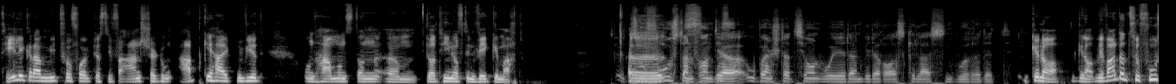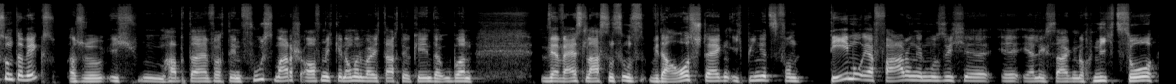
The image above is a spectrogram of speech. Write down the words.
Telegram mitverfolgt, dass die Veranstaltung abgehalten wird und haben uns dann ähm, dorthin auf den Weg gemacht. Zu äh, Fuß dann von der U-Bahn-Station, wo ihr dann wieder rausgelassen wurdet. Genau, genau. Wir waren dann zu Fuß unterwegs. Also ich hm, habe da einfach den Fußmarsch auf mich genommen, weil ich dachte, okay, in der U-Bahn, wer weiß, lassen Sie uns wieder aussteigen. Ich bin jetzt von Demo-Erfahrungen, muss ich äh, e-, ehrlich sagen, noch nicht so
